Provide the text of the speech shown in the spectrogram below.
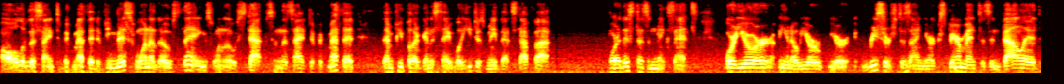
all of the scientific method. If you miss one of those things, one of those steps in the scientific method, then people are going to say, "Well, you just made that stuff up," or "This doesn't make sense." Or your, you know, your your research design, your experiment is invalid,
